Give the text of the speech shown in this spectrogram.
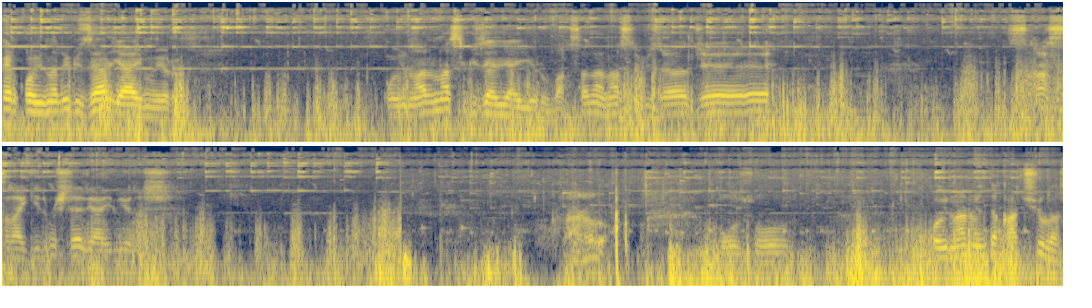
Ben koyunları güzel yaymıyorum. Koyunları nasıl güzel yayıyorum. Baksana nasıl güzelce sıra sıra girmişler yayılıyorlar. Karo, bozo. Koyunların önünde kaçıyorlar.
